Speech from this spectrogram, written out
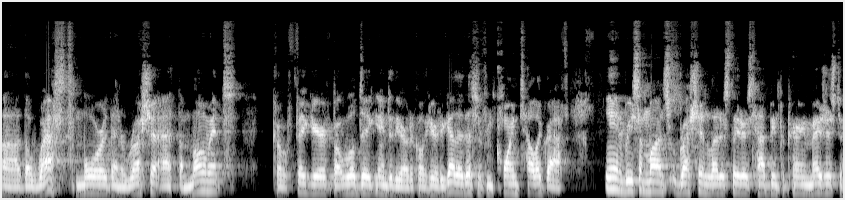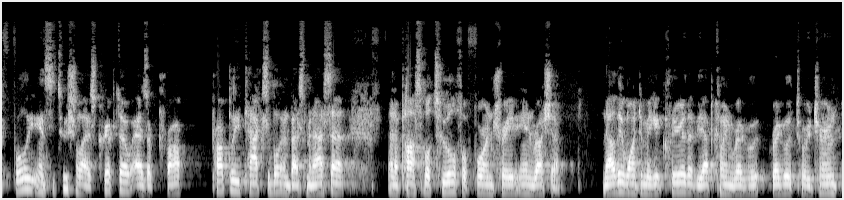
uh, the West more than Russia at the moment. Go figure. But we'll dig into the article here together. This is from Cointelegraph. In recent months, Russian legislators have been preparing measures to fully institutionalize crypto as a prop, properly taxable investment asset and a possible tool for foreign trade in Russia. Now they want to make it clear that the upcoming regu- regulatory turn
